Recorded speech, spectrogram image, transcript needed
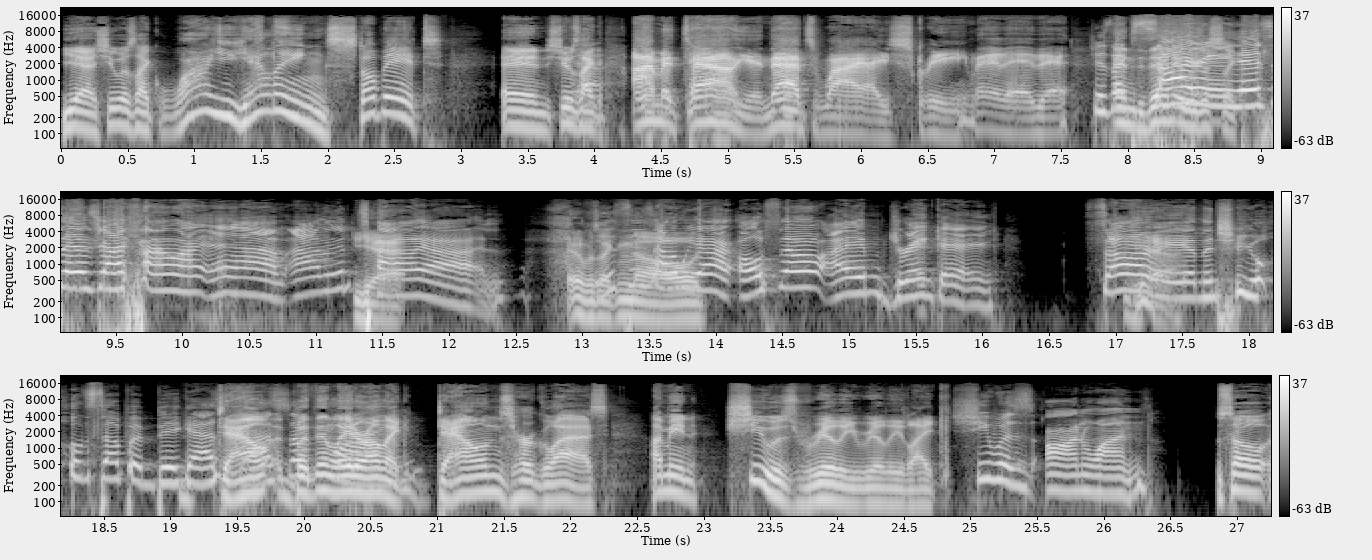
Yeah, she was like, "Why are you yelling? Stop it!" And she was Yeah. like, "I'm Italian. That's why I scream." She's like, And then it was sorry, like- this is just how I am. I'm Yeah. Italian. It was like, this is how "No." we are. Also, I'm drinking. Sorry. Yeah. And then she holds up a big ass Down, glass but then later on, like downs her glass. I mean, she was really, really like she was on one. So,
